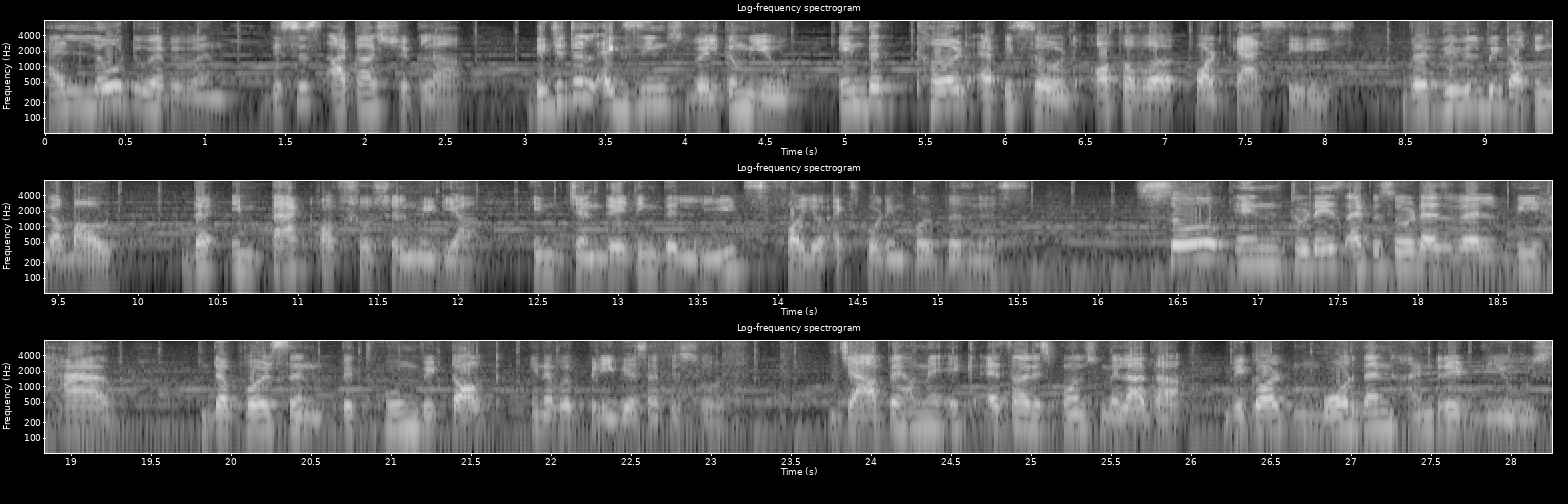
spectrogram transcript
Hello to everyone. This is Akash Shukla. Digital Exemes welcome you in the third episode of our podcast series, where we will be talking about the impact of social media in generating the leads for your export import business. So, in today's episode as well, we have the person with whom we talked in our previous episode. जहाँ पे हमें एक ऐसा रिस्पॉन्स मिला था we got more than hundred views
